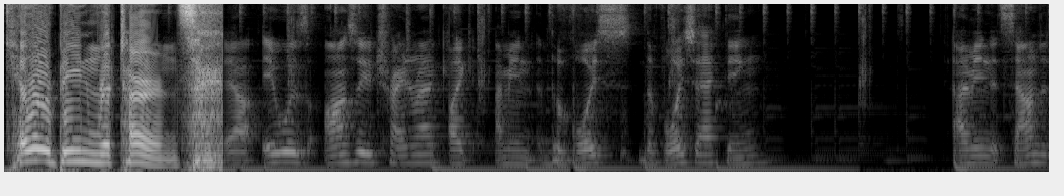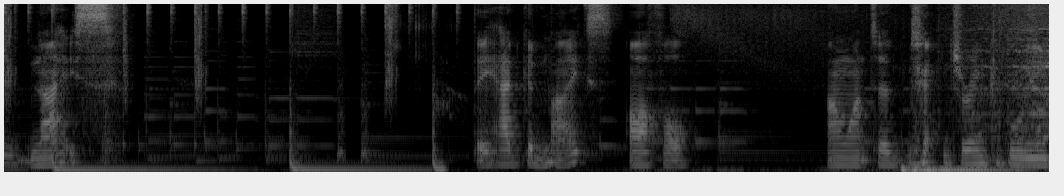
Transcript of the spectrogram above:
Killer Bean returns. yeah, it was honestly a train wreck. Like, I mean, the voice, the voice acting. I mean, it sounded nice. They had good mics. Awful. I want to drink bleach.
